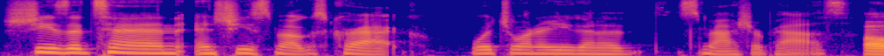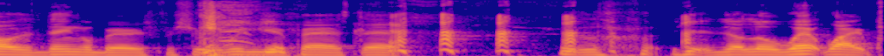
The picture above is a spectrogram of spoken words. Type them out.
she's a 10 and she smokes crack. Which one are you going to smash or pass? Oh, the dingleberries for sure. We can get past that. the little wet wipe.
